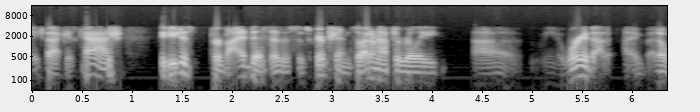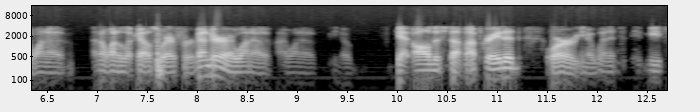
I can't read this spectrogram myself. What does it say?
HVAC as cash. Could you just provide this as a subscription so I don't have to really, uh, you know, worry about it? I, I don't want to. I don't want to look elsewhere for a vendor. I want to. I want to, you know, get all this stuff upgraded, or you know, when it meets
